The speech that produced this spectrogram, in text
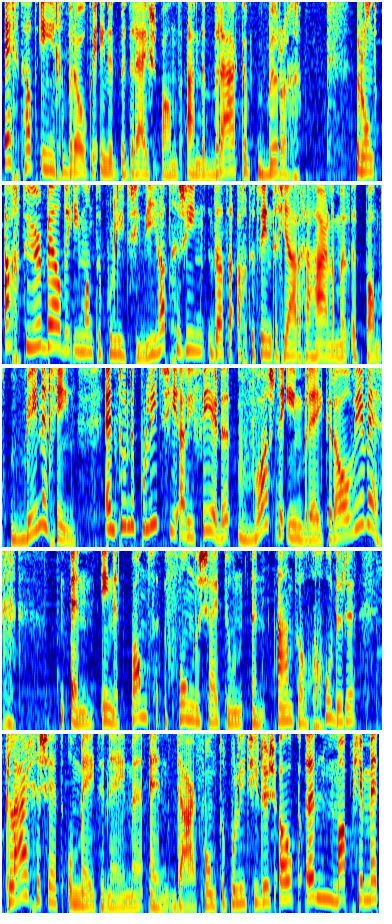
echt had ingebroken... in het bedrijfspand aan de Brakenburg... Rond 8 uur belde iemand de politie. Die had gezien dat de 28-jarige Haarlemmer het pand binnenging. En toen de politie arriveerde, was de inbreker alweer weg. En in het pand vonden zij toen een aantal goederen klaargezet om mee te nemen. En daar vond de politie dus ook een mapje met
